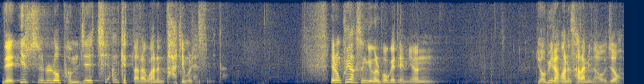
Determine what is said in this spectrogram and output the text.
내 입술로 범죄치 않겠다라고 하는 다짐을 했습니다. 여러분 구약 성경을 보게 되면 욥이라고 하는 사람이 나오죠.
